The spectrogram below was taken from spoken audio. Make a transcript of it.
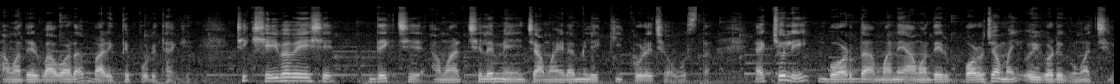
আমাদের বাবারা বাড়িতে পড়ে থাকে। ঠিক সেইভাবে এসে দেখছে আমার ছেলে মেয়ে জামাইরা মিলে কি করেছে অবস্থা। অ্যাকচুয়ালি বর্দা মানে আমাদের বড় জামাই ওই ঘরে ঘুমাচ্ছিল,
